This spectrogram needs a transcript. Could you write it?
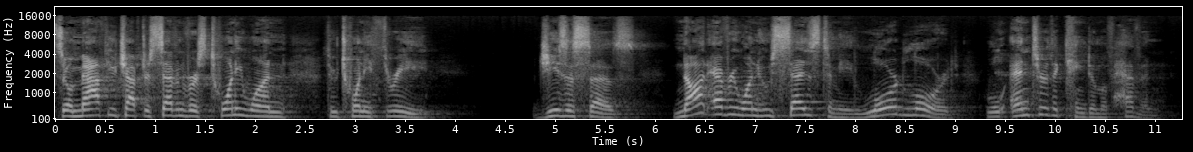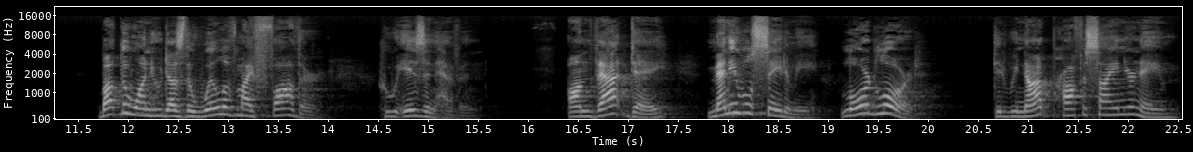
So, Matthew chapter 7, verse 21 through 23, Jesus says, Not everyone who says to me, Lord, Lord, will enter the kingdom of heaven, but the one who does the will of my Father who is in heaven. On that day, many will say to me, Lord, Lord, did we not prophesy in your name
